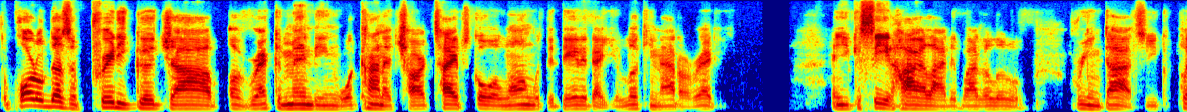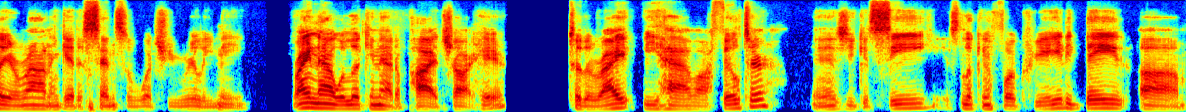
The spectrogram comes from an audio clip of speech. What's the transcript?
The portal does a pretty good job of recommending what kind of chart types go along with the data that you're looking at already. And you can see it highlighted by the little green dots. So you can play around and get a sense of what you really need. Right now, we're looking at a pie chart here. To the right, we have our filter. And as you can see, it's looking for created date um,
